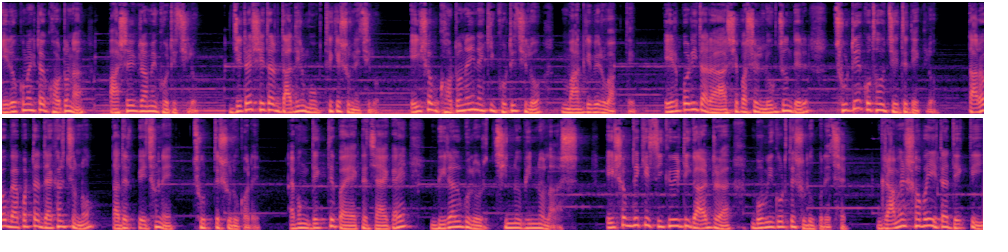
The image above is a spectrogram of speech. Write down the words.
এরকম একটা ঘটনা পাশের গ্রামে ঘটেছিল, যেটা সে তার দাদির মুখ থেকে শুনেছিল। এইসব ঘটনাই নাকি ঘটেছিল মাগরিবের ওয়াক্তে। এরপরই তারা আশেপাশের লোকজনদের ছুটে কোথাও যেতে দেখল। তারাও ব্যাপারটা দেখার জন্য তাদের পেছনে ছুটতে শুরু করে। এবং দেখতে পায় একটা জায়গায় বিড়ালগুলোর ছিন্ন ভিন্ন লাশ। এইসব দেখে সিকিউরিটি গার্ডরা বমি করতে শুরু করেছে। গ্রামের সবাই এটা দেখতেই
